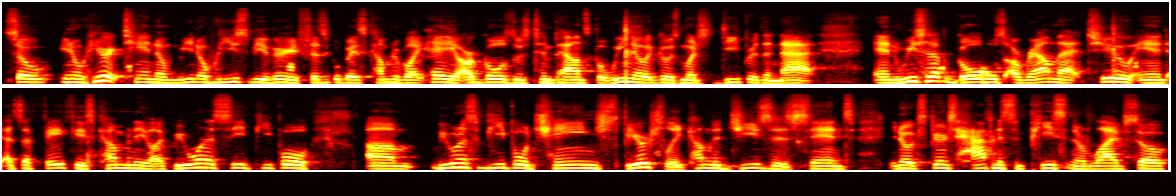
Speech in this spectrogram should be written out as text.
so you know here at Tandem, you know we used to be a very physical based company. We're like, hey, our goals lose ten pounds, but we know it goes much deeper than that and we set up goals around that too and as a faith-based company like we want to see people um, we want to see people change spiritually come to jesus and you know experience happiness and peace in their lives so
